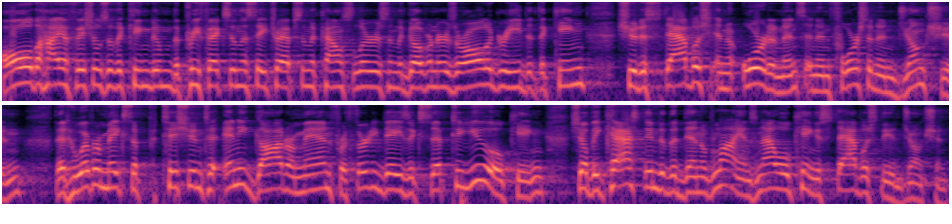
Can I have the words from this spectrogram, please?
All the high officials of the kingdom, the prefects and the satraps and the counselors and the governors are all agreed that the king should establish an ordinance and enforce an injunction that whoever makes a petition to any god or man for 30 days except to you, O king, shall be cast into the den of lions. Now, O king, establish the injunction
